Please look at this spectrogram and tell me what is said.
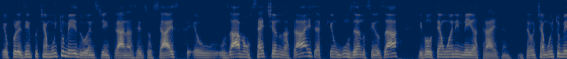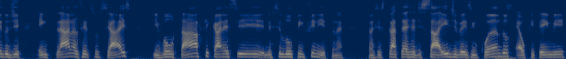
Eu, por exemplo, tinha muito medo antes de entrar nas redes sociais. Eu usava uns sete anos atrás, aí fiquei alguns anos sem usar, e voltei um ano e meio atrás, né? Então eu tinha muito medo de entrar nas redes sociais e voltar a ficar nesse, nesse loop infinito, né? Então essa estratégia de sair de vez em quando é o que tem me,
